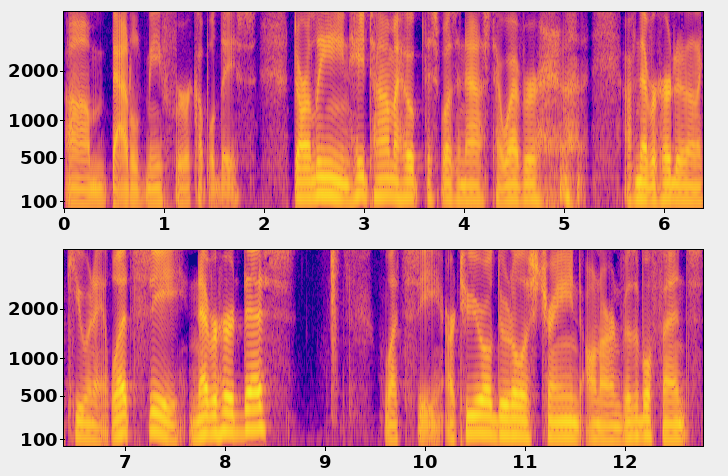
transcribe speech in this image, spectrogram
um, battled me for a couple days. Darlene, hey Tom, I hope this wasn't asked. However, I've never heard it on a Q&A. Let's see. Never heard this? Let's see. Our two-year-old Doodle is trained on our invisible fence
